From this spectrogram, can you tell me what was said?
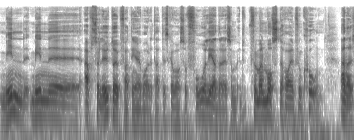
min, min eh, absoluta uppfattning har varit att det ska vara så få ledare som... För man måste ha en funktion. Annars,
